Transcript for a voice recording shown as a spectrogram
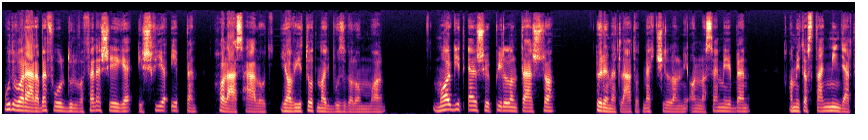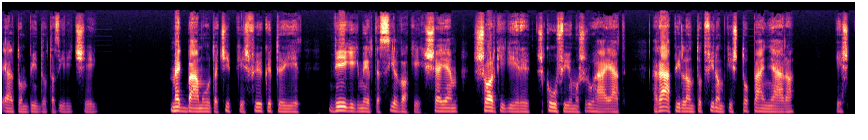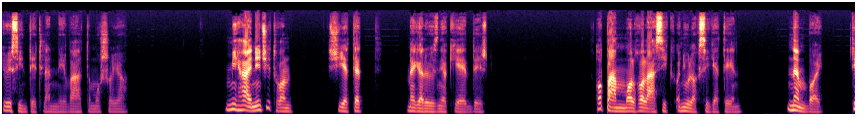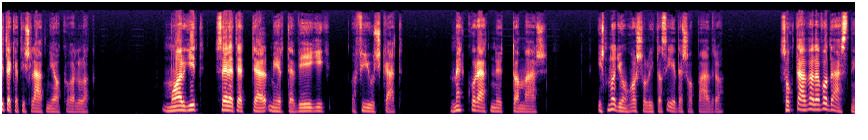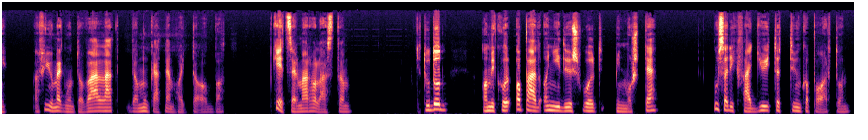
udvarára befordulva felesége és fia éppen halászhálót javított nagy buzgalommal. Margit első pillantásra örömet látott megcsillanni Anna szemében, amit aztán mindjárt eltompított az irigység. Megbámult a csipkés főkötőjét, végigmérte szilvakék sejem, sarkigérő, skófiumos ruháját, rápillantott finom kis topányára, és őszintétlenné vált a mosolya. Mihály nincs itthon? sietett megelőzni a kérdést. Apámmal halászik a nyulak szigetén. Nem baj, titeket is látni akarlak. Margit szeretettel mérte végig a fiúcskát. Mekkorát nőtt Tamás, és nagyon hasonlít az édesapádra. Szoktál vele vadászni? A fiú megmondta vállát, de a munkát nem hagyta abba. Kétszer már haláztam. Tudod, amikor apád annyi idős volt, mint most te, huszadik fát gyűjtöttünk a parton.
